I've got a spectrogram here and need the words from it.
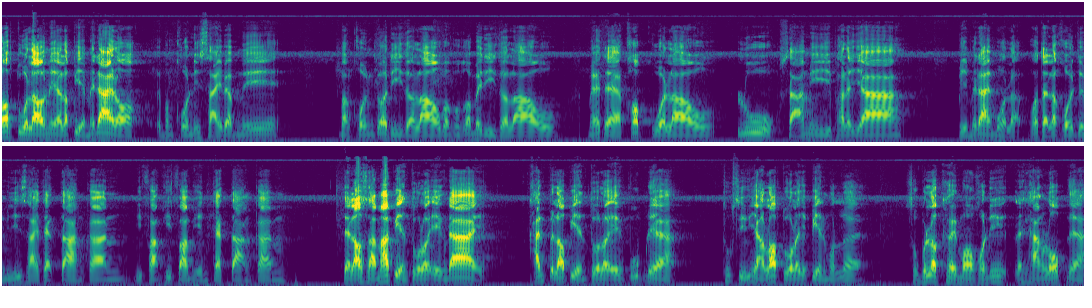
รอบตัวเราเนี่ยเราเปลี่ยนไม่ได้หรอก บางคนนิสัยแบบนี้ บางคนก็ดีต่อเรา บางคนก็ไม่ดีต่อเรา แม้แต่ครอบครัวเราลูกสามีภรรยา เปลี่ยนไม่ได้หมดละเพราะแต่ละคนจะมีนิสัยแตกต่างกัน มีความคิดความเห็นแตกต่างกัน แต่เราสามารถเปลี่ยนตัวเราเองได้ คันเราเปลี่ยนตัวเราเองปุ๊บเนี่ยทุกสิ่งทุกอย่างรอบตัวเราจะเปลี่ยนหมดเลย สมมติเราเคยมองคนที่ในทางลบเนี่ย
